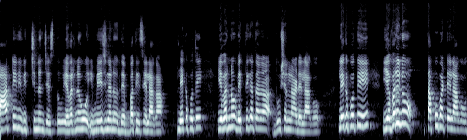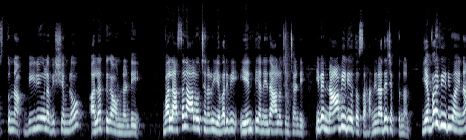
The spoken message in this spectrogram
పార్టీని విచ్ఛిన్నం చేస్తూ ఎవరినో ఇమేజ్లను దెబ్బతీసేలాగా లేకపోతే ఎవరినో వ్యక్తిగతంగా దూషణలాడేలాగో లేకపోతే ఎవరినో తప్పుపట్టేలాగా వస్తున్న వీడియోల విషయంలో అలర్ట్గా ఉండండి. వాళ్ళ అసలు ఆలోచనలు ఎవరివి ఏంటి అనేది ఆలోచించండి. ఈవెన్ నా వీడియోతో సహా నేను అదే చెప్తున్నాను. ఎవరి వీడియో అయినా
